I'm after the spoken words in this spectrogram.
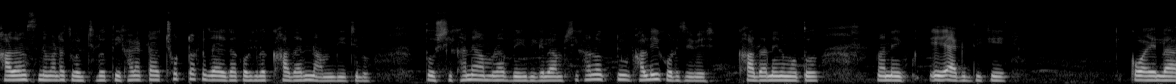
খাদান সিনেমাটা চলছিল, তো এখানে একটা ছোট্ট একটা জায়গা করেছিল খাদান নাম দিয়েছিল। তো সেখানে আমরা বেরিয়ে গেলাম, সেখানেও একটু ভালোই করেছে বেশ, খাদানের মতো মানে এ একদিকে কয়লা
